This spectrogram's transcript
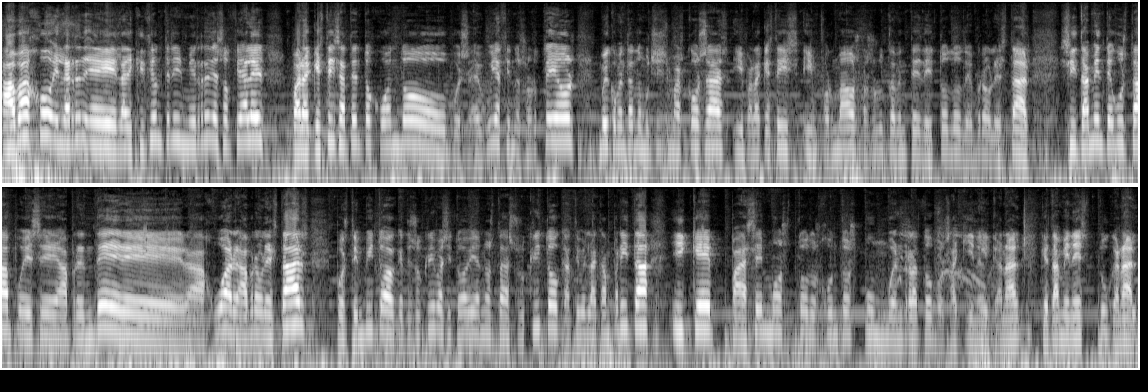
Abajo en la, red, eh, la descripción tenéis mis redes sociales para que estéis atentos cuando pues eh, voy haciendo sorteos, voy comentando muchísimas cosas y para que estéis informados absolutamente de todo de Brawl Stars. Si también te gusta pues eh, aprender a jugar a Brawl Stars, pues te invito a que te suscribas si todavía no estás suscrito, que actives la campanita y que pasemos todos juntos un buen rato pues aquí en el canal, que también es tu canal.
